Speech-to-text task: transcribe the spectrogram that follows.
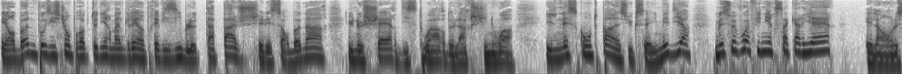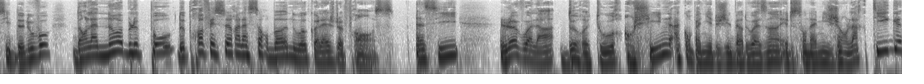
et en bonne position pour obtenir, malgré un prévisible tapage chez les Sorbonnards, une chaire d'histoire de l'art chinois. Il n'escompte pas un succès immédiat, mais se voit finir sa carrière et là on le cite de nouveau, dans la noble peau de professeur à la Sorbonne ou au Collège de France. Ainsi, Le voilà de retour en Chine, accompagné de Gilbert Doisin et de son ami Jean Lartigue.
